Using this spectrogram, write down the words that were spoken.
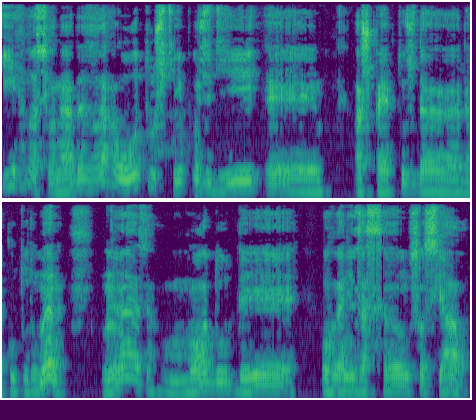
e relacionadas a outros tipos de é, aspectos da, da, cultura humana, né? modo de organização social,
